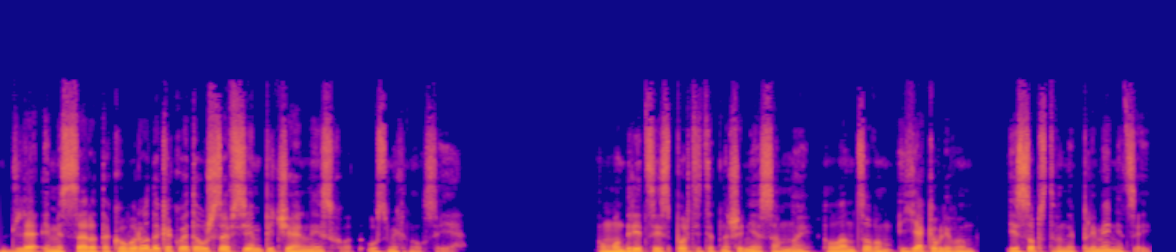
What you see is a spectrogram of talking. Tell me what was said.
«Для эмиссара такого рода какой-то уж совсем печальный исход», — усмехнулся я. Умудриться испортить отношения со мной, Ланцовым, Яковлевым и собственной племянницей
